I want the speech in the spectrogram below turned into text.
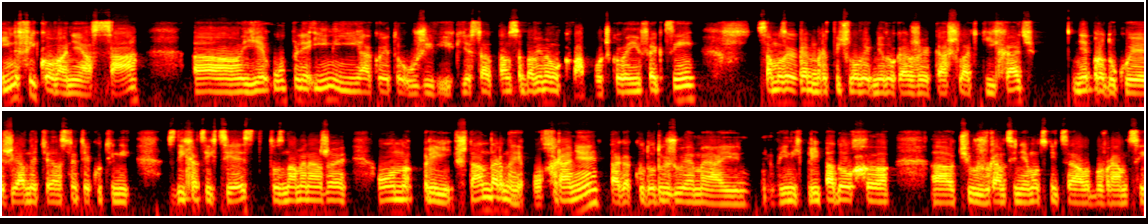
infikovania sa je úplne iný, ako je to u živých, kde sa, tam sa bavíme o kvapočkovej infekcii. Samozrejme, mŕtvý človek nedokáže kašľať, kýchať, neprodukuje žiadne telesné tekutiny z dýchacích ciest. To znamená, že on pri štandardnej ochrane, tak ako dodržujeme aj v iných prípadoch, e, či už v rámci nemocnice alebo v rámci,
